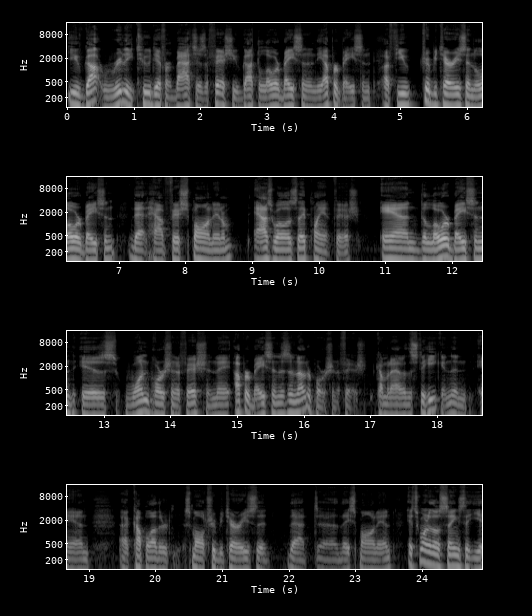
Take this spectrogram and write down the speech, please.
you've got really two different batches of fish. You've got the lower basin and the upper basin, a few tributaries in the lower basin that have fish spawn in them, as well as they plant fish. And the lower basin is one portion of fish, and the upper basin is another portion of fish coming out of the Stehekin and and a couple other small tributaries that that uh, they spawn in. It's one of those things that you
